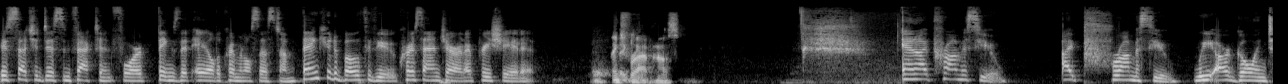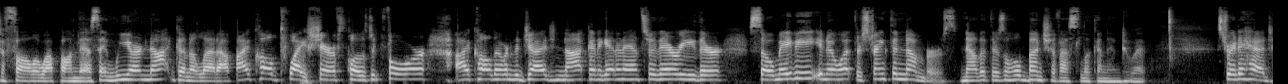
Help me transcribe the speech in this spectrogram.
is such a disinfectant for things that ail the criminal system. Thank you to both of you, Chris and Jarrett. I appreciate it. Thanks Thank for you. having us. And I promise you, I promise you, we are going to follow up on this and we are not going to let up. I called twice. Sheriff's closed at four. I called over to the judge, not going to get an answer there either. So maybe, you know what? There's strength in numbers now that there's a whole bunch of us looking into it. Straight ahead.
